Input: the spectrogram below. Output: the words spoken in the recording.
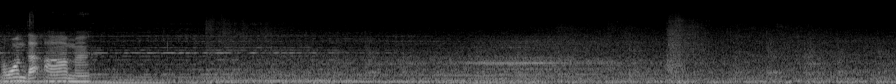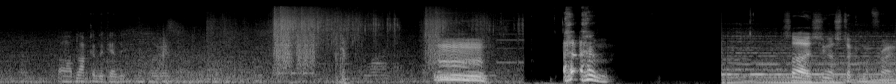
I want that armor. Oh, I'm not going to get it. so, I think I stuck in my throat.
